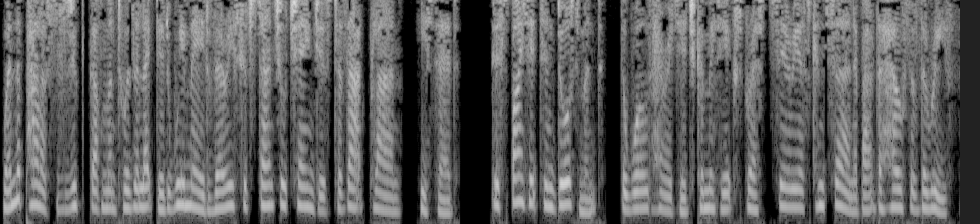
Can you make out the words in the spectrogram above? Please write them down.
When the Palaszczuk government was elected we made very substantial changes to that plan, he said. Despite its endorsement, the World Heritage Committee expressed serious concern about the health of the reef.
